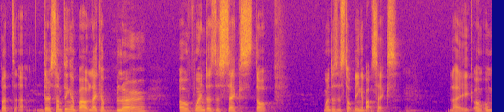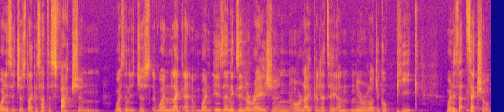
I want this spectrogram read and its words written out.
But uh, there's something about like a blur of when does the sex stop? When does it stop being about sex? Like, or, or when is it just like a satisfaction? wasn't it just when like uh, when is an exhilaration or like a, let's say a neurological peak? When is that sexual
